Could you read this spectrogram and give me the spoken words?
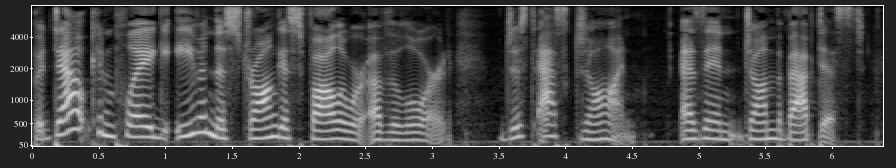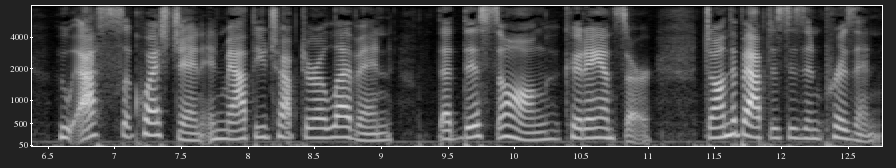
But doubt can plague even the strongest follower of the Lord. Just ask John, as in John the Baptist, who asks a question in Matthew chapter 11 that this song could answer. John the Baptist is in prison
